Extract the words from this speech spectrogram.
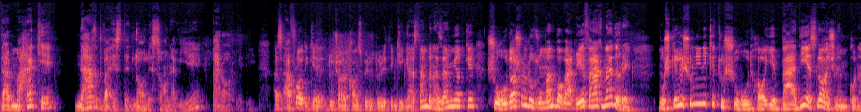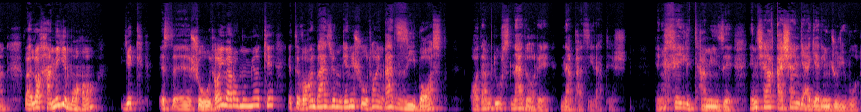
در محک نقد و استدلال ثانویه قرار بدی. پس افرادی که دچار conspiratory thinking هستن به نظر میاد که شهوداشون لزوما با بقیه فرق نداره. مشکلشون اینه که تو شهودهای بعدی اصلاحش نمی‌کنن. ولی همه ماها یک شهودهایی برامون میاد که اتفاقا بعضی میگن این شهودها اینقدر زیباست آدم دوست نداره نپذیرتش. یعنی خیلی تمیزه. یعنی چقدر قشنگه اگر اینجوری بود.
